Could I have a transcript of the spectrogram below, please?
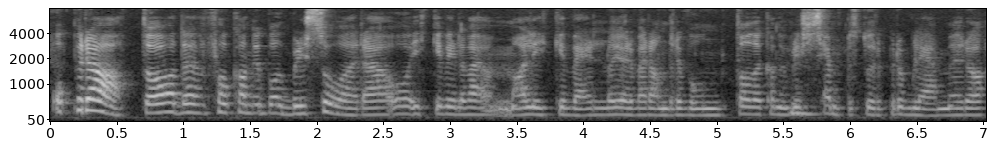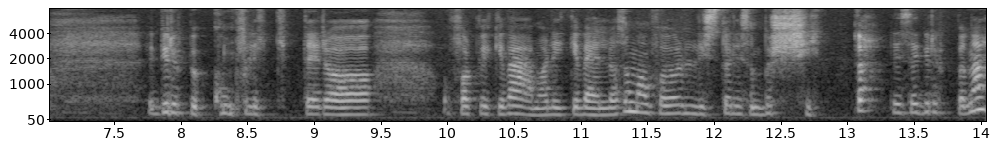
og prate. og det, Folk kan jo både bli såra og ikke ville være med allikevel og gjøre hverandre vondt. Og det kan jo bli kjempestore problemer og gruppekonflikter. og og folk vil ikke være med likevel. Og så man får jo lyst til å liksom beskytte disse gruppene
